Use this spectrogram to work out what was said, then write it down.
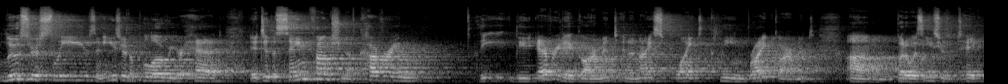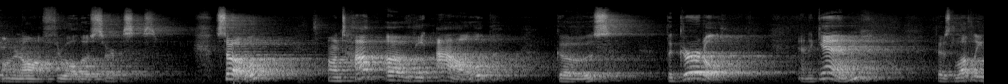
looser sleeves and easier to pull over your head. It did the same function of covering the, the everyday garment in a nice, white, clean, bright garment, um, but it was easier to take on and off through all those surfaces. So, on top of the alb goes the girdle. And again, there's lovely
